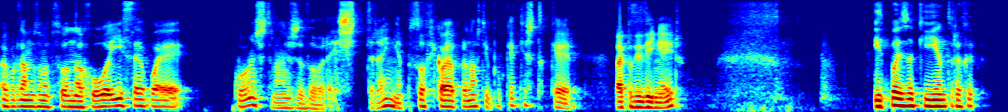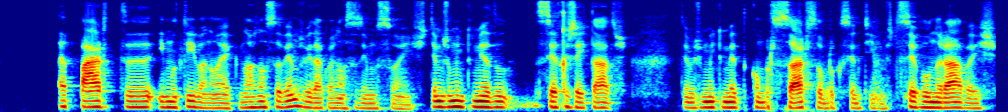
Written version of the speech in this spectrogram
abordamos uma pessoa na rua e isso é, é constrangedor, é estranho. A pessoa fica a olhar para nós tipo, o que é que este quer? Vai pedir dinheiro? E depois aqui entra a parte emotiva, não é? Que nós não sabemos lidar com as nossas emoções. Temos muito medo de ser rejeitados. Temos muito medo de conversar sobre o que sentimos, de ser vulneráveis.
